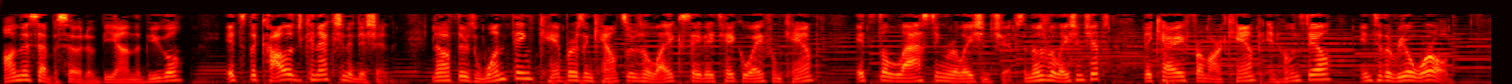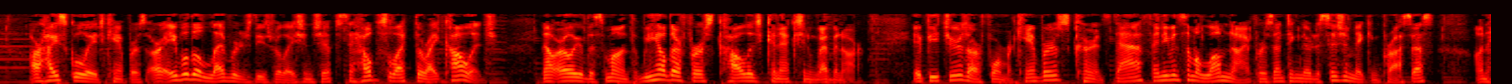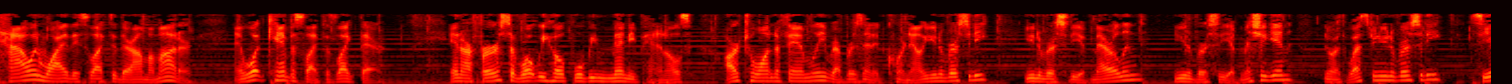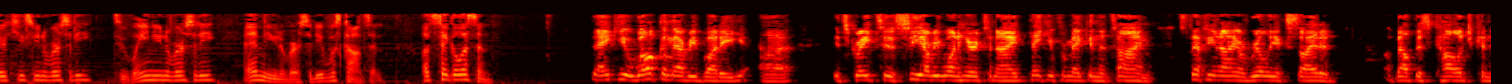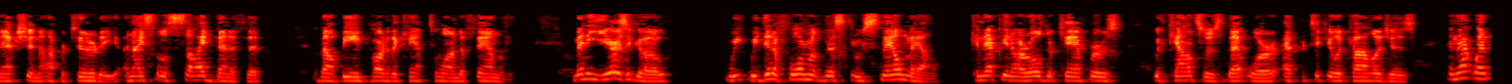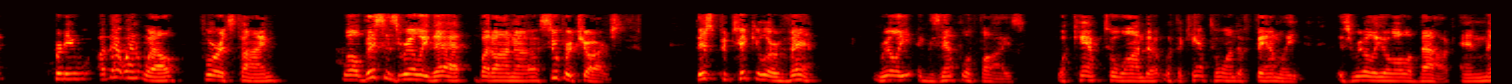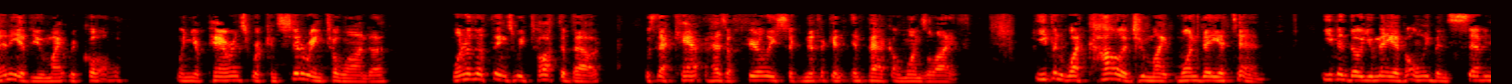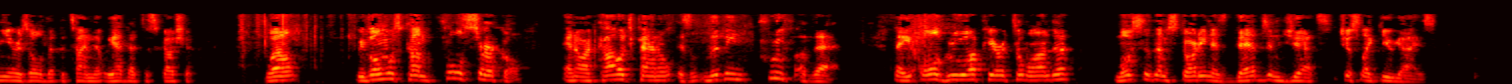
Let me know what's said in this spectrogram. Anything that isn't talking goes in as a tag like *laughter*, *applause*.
On this episode of Beyond the Bugle, it's the College Connection Edition. Now, if there's one thing campers and counselors alike say they take away from camp, it's the lasting relationships. And those relationships they carry from our camp in Honesdale into the real world. Our high school age campers are able to leverage these relationships to help select the right college. Now, earlier this month, we held our first College Connection webinar. It features our former campers, current staff, and even some alumni presenting their decision making process on how and why they selected their alma mater and what campus life is like there. In our first of what we hope will be many panels, our Towanda family represented Cornell University, University of Maryland, University of Michigan, Northwestern University, Syracuse University, Tulane University, and the University of Wisconsin. Let's take a listen. Thank you. Welcome, everybody. Uh, it's great to see everyone here tonight. Thank you for making the time. Stephanie and I are really excited about this college connection opportunity, a nice little side benefit about being part of the Camp Towanda family. Many years ago, we, we did a form of this through snail mail, connecting our older campers with counselors that were at particular colleges. And that went pretty, that went well for its time. Well, this is really that, but on a supercharged. This particular event really exemplifies what Camp Towanda, what the Camp Towanda family is really all about. And many of you might recall when your parents were considering Towanda, one of the things we talked about was that camp has a fairly significant impact on one's life even what college you might one day attend, even though you may have only been seven years old at the time that we had that discussion. Well, we've almost come full circle, and our college panel is living proof of that. They all grew up here at Towanda, most of them starting as Debs and Jets, just like you guys.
